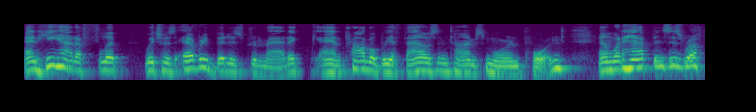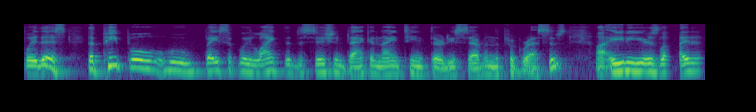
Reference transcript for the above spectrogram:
And he had a flip which was every bit as dramatic and probably a thousand times more important. And what happens is roughly this the people who basically liked the decision back in 1937, the progressives, uh, 80 years later,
